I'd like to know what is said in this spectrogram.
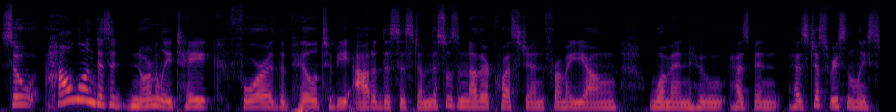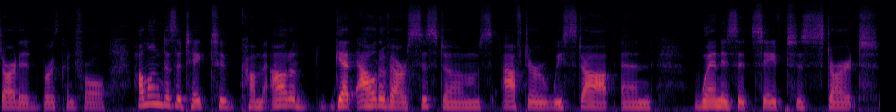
So, how long does it normally take for the pill to be out of the system? This was another question from a young woman who has been has just recently started birth control. How long does it take to come out of get out of our systems after we stop and when is it safe to start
